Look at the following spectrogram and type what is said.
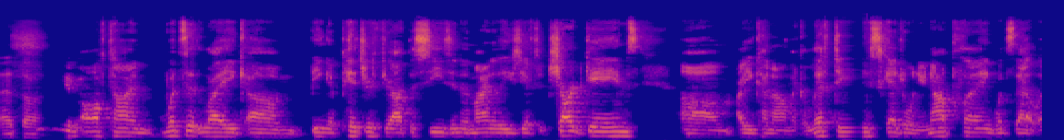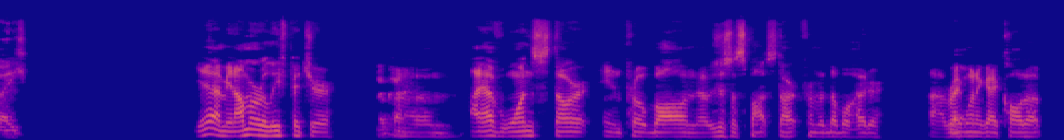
That's all. Off time. What's it like um, being a pitcher throughout the season in the minor leagues? You have to chart games. Um, are you kind of on like a lifting schedule when you're not playing? What's that like? Yeah, I mean, I'm a relief pitcher. Okay. Um, I have one start in pro ball, and that was just a spot start from a doubleheader, uh, right, right when I got called up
